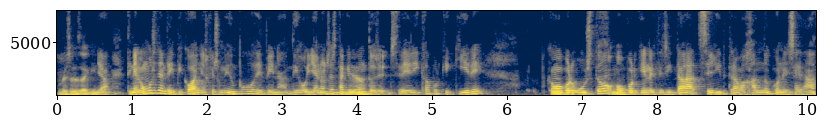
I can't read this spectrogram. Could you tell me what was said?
Besos de aquí. Ya, tenía como setenta y pico años, que eso me dio un poco de pena. Digo, ya no sé hasta qué punto se, se dedica porque quiere, como por gusto, Sí. o porque necesita seguir trabajando con esa edad.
